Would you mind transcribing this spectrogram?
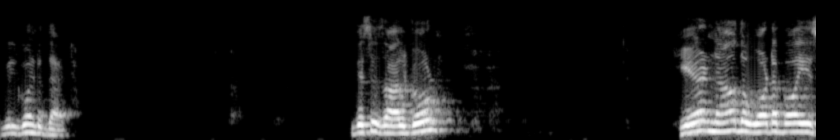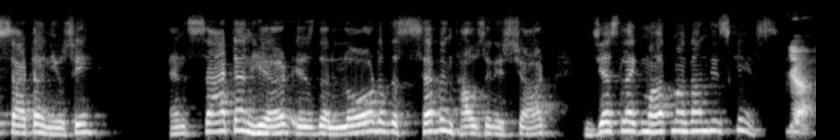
We'll go into that. This is Al Gore. Here now the water boy is Saturn, you see. And Saturn here is the lord of the seventh house in his chart, just like Mahatma Gandhi's case. Yeah.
